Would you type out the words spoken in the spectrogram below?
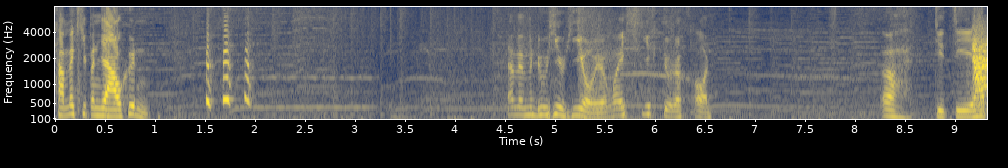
ทำให้คลิปมันยาวขึ้นทำไมมันดูเหี่ยวๆอย่างว่าไอ้เหี้ยตัวละครเออจีจีครับ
